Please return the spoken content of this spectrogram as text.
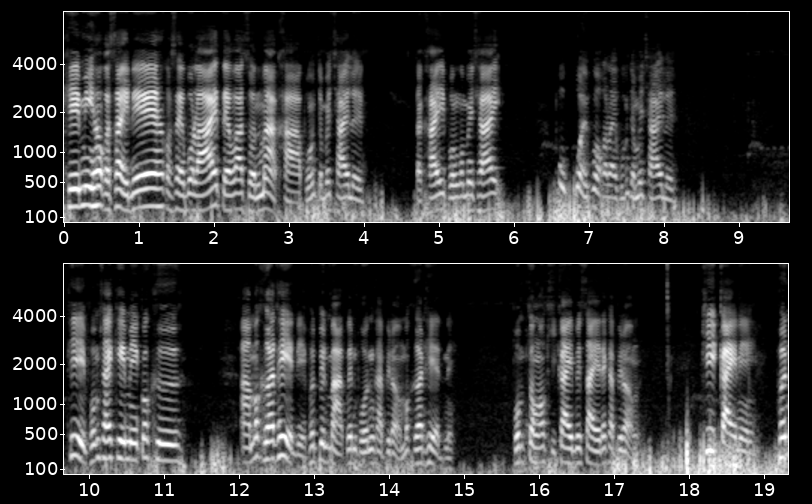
เคมีเขาก็ใส่เน่เขาก็ใส่โบรายแต่ว่าส่วนมากขาผมจะไม่ใช้เลยตะไคร้ผมก็ไม่ใช้ พวกกล้วยพวกอะไรผมจะไม่ใช้เลย ที่ผมใช้เคมีก็คือ อ่ามะเขือเทศนี่เพิ่นเป็นหมากเป็นผลครับพี่น้องมะเขือเทศนี่ผมต้องเอาขี้ไก่ไปใส่นะครับพี่น้องขี้ไก่นี่เพิ่น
